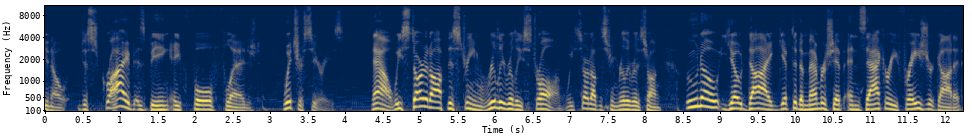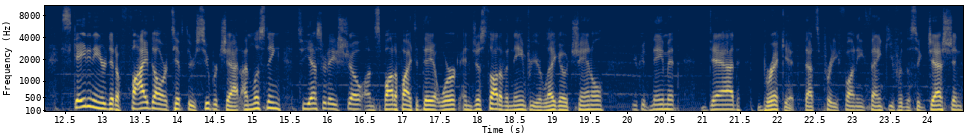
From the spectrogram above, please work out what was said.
you know, described as being a full fledged Witcher series. Now, we started off this stream really, really strong. We started off the stream really, really strong. Uno Yodai gifted a membership, and Zachary Frazier got it. Skatinator did a $5 tip through Super Chat. I'm listening to yesterday's show on Spotify today at work and just thought of a name for your Lego channel. You could name it Dad Bricket. That's pretty funny. Thank you for the suggestion.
